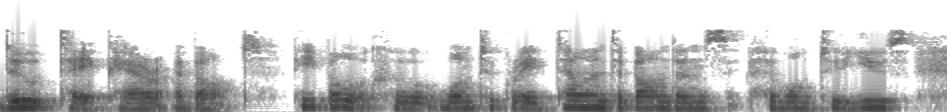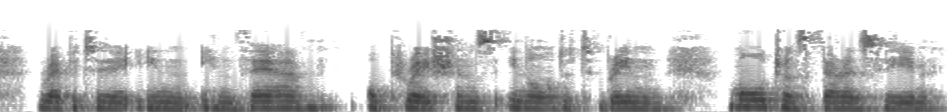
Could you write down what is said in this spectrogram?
do take care about people who want to create talent abundance, who want to use Reputy in, in their operations in order to bring more transparency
